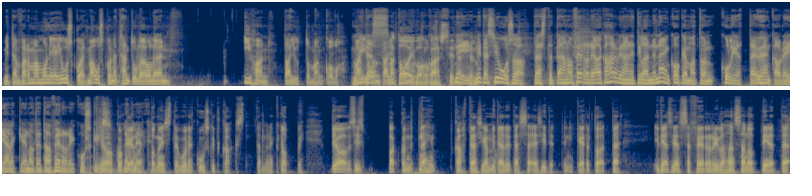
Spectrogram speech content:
mitä varmaan moni ei usko. Että mä uskon, että hän tulee olemaan ihan tajuttoman kova. Mitäs, mä toivon kanssa sitä. Niin, mitäs Juuso tästä? Tämähän on Ferrari aika harvinainen tilanne. Näin kokematon kuljettaja yhden kauden jälkeen otetaan Ferrari-kuskiksi. Joo, kokemattomin sitten vuoden 62 tämmöinen knoppi. Joo, siis pakko nyt näihin kahteen asiaan, mitä te tässä esitette, niin kertoa, että itse asiassa Ferrarillahan sanottiin, että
